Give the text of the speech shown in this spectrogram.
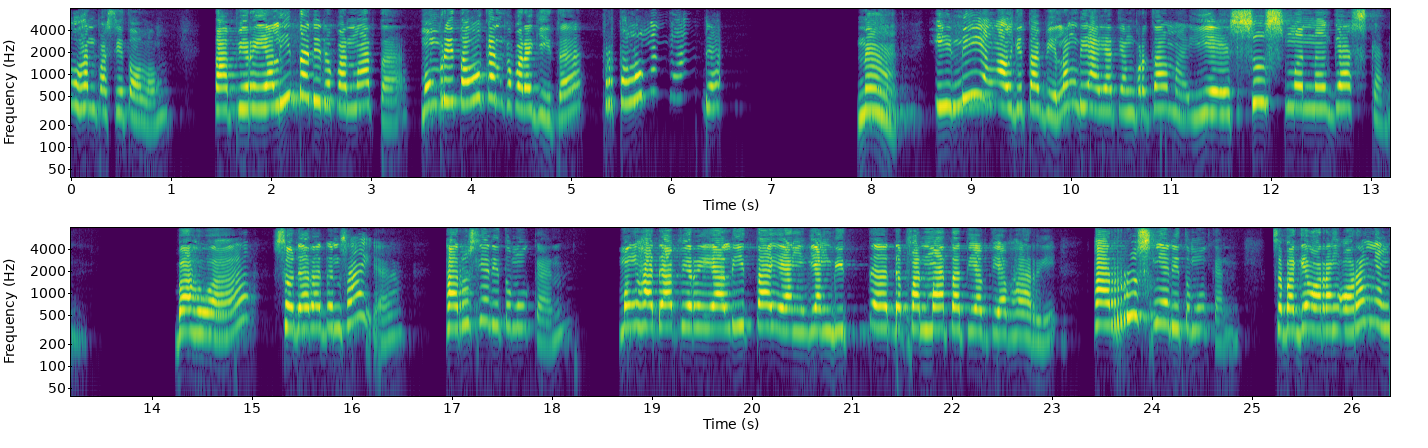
Tuhan pasti tolong, tapi realita di depan mata memberitahukan kepada kita, pertolongan nggak ada. Nah, ini yang Alkitab bilang di ayat yang pertama. Yesus menegaskan bahwa saudara dan saya harusnya ditemukan menghadapi realita yang yang di eh, depan mata tiap-tiap hari harusnya ditemukan sebagai orang-orang yang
